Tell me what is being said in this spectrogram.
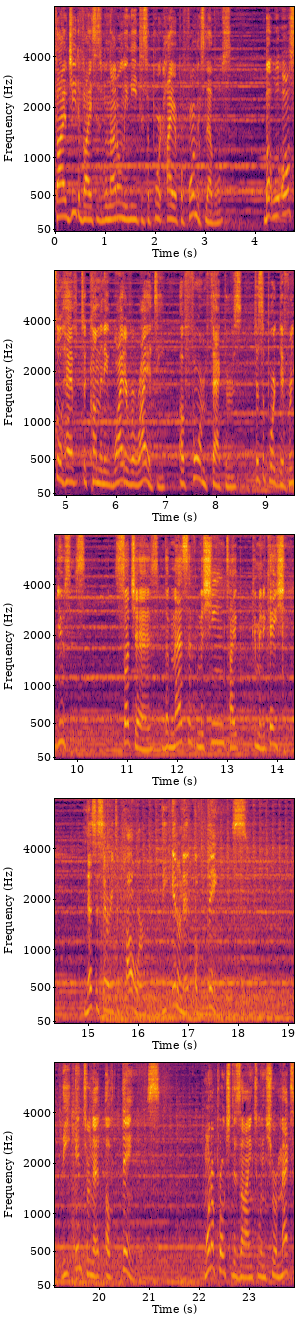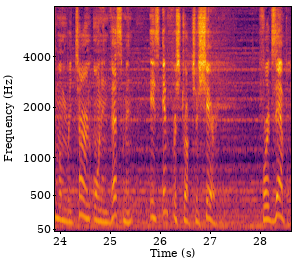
5G devices will not only need to support higher performance levels, but will also have to come in a wider variety of form factors to support different uses, such as the massive machine type communication necessary to power the Internet of Things. The Internet of Things. One approach designed to ensure maximum return on investment is infrastructure sharing. For example,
